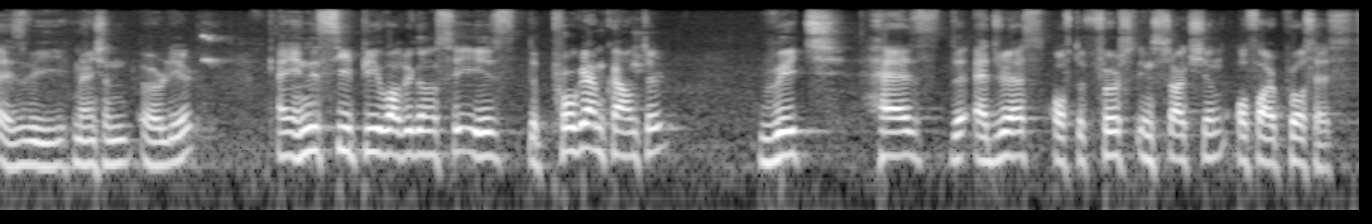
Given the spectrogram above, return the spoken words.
as we mentioned earlier. And in the CPU, what we're going to see is the program counter, which has the address of the first instruction of our process.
